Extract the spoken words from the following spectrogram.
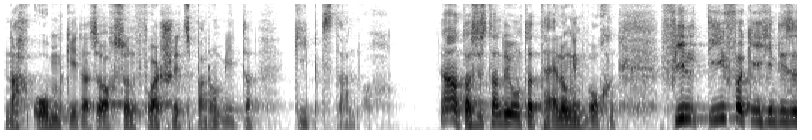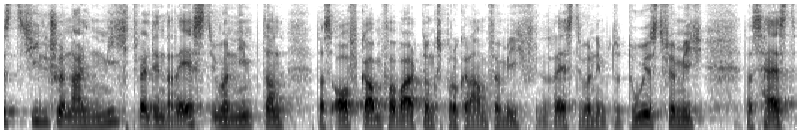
nach oben geht. Also auch so ein Fortschrittsbarometer gibt es dann noch. Ja, das ist dann die Unterteilung in Wochen. Viel tiefer gehe ich in dieses Zieljournal nicht, weil den Rest übernimmt dann das Aufgabenverwaltungsprogramm für mich, den Rest übernimmt Todoist für mich. Das heißt,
